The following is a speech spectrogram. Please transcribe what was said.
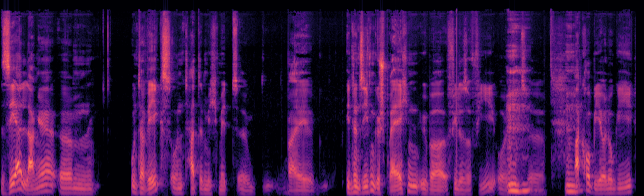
sehr lange ähm, unterwegs und hatte mich mit äh, bei intensiven Gesprächen über Philosophie und Mhm. äh, mhm, Makrobiologie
